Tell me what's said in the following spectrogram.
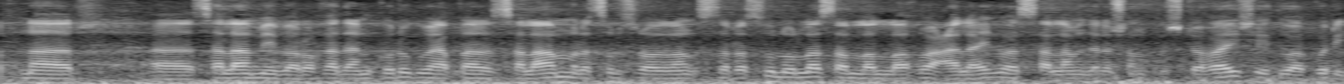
আপনার সালামে বারকা দান করুক আপনার সালাম রসুল রসুল্লাহ সাল্লাহ সাল্লাম যারা সন্তুষ্ট হয় সেই দোয়া করি।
